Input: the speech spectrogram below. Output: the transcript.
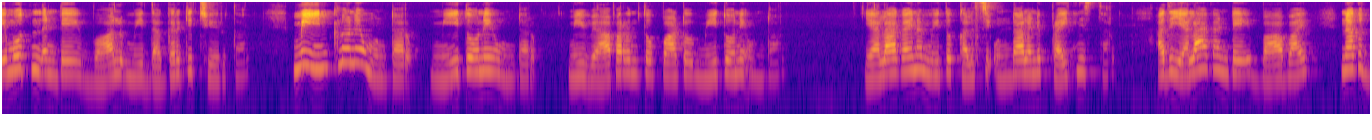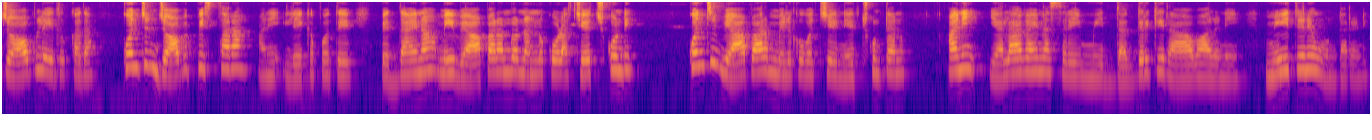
ఏమవుతుందంటే వాళ్ళు మీ దగ్గరికి చేరుతారు. మీ ఇంట్లోనే ఉంటారు మీతోనే ఉంటారు. మీ వ్యాపారంతో పాటు మీతోనే ఉంటారు. ఎలాగైనా మీతో కలిసి ఉండాలని ప్రయత్నిస్తారు. అది ఎలాగంటే బాబాయ్ నాకు జాబ్ లేదు కదా కొంచెం జాబ్ ఇప్పిస్తారా? అని. లేకపోతే పెద్ద మీ వ్యాపారంలో నన్ను కూడా చేర్చుకోండి. కొంచెం వ్యాపారం మెలకు వచ్చే నేర్చుకుంటాను అని. ఎలాగైనా సరే మీ దగ్గరికి రావాలని మీతోనే ఉంటారండి.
